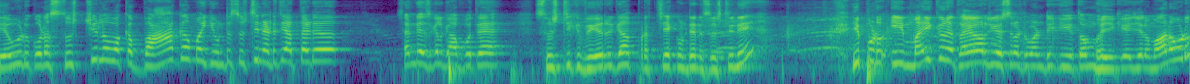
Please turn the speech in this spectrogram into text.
దేవుడు కూడా సృష్టిలో ఒక భాగం అయి ఉంటే సృష్టిని ఎట చేస్తాడు? సండేసుకలు కాకపోతే సృష్టికి వేరుగా ప్రత్యేకం ఉంటేనే సృష్టిని. ఇప్పుడు ఈ మైకును తయారు చేసినటువంటి ఈ తొంభై కేజీల మానవుడు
